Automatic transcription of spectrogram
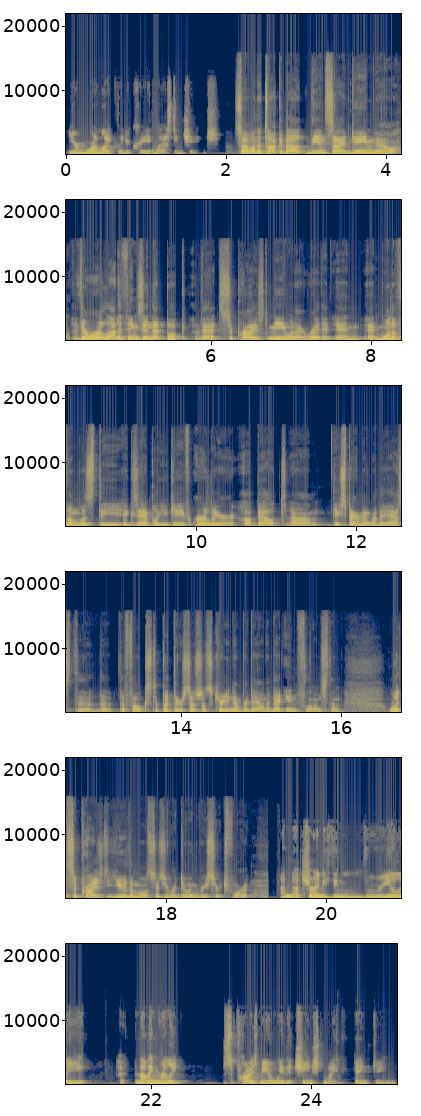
you're more likely to create lasting change. So I want to talk about the inside game now. There were a lot of things in that book that surprised me when I read it, and and one of them was the example you gave earlier about um, the experiment where they asked the, the the folks to put their social security number down, and that influenced them. What surprised you the most as you were doing research for it? I'm not sure anything really, nothing really surprised me in a way that changed my thinking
